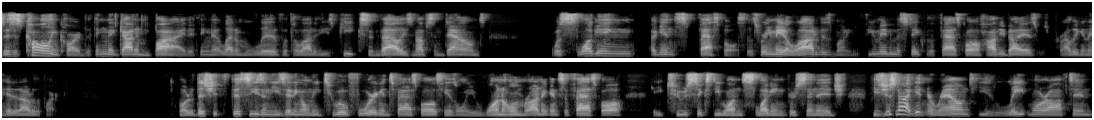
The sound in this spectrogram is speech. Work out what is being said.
So this is calling card, the thing that got him by, the thing that let him live with a lot of these peaks and valleys and ups and downs, was slugging against fastballs. That's where he made a lot of his money. If you made a mistake with a fastball, Javi Baez was probably going to hit it out of the park. Or this this season, he's hitting only 204 against fastballs. He has only one home run against a fastball, a 261 slugging percentage. He's just not getting around. He's late more often.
